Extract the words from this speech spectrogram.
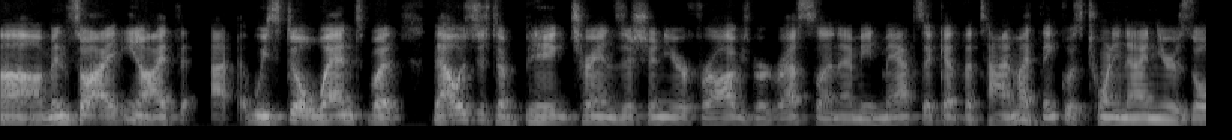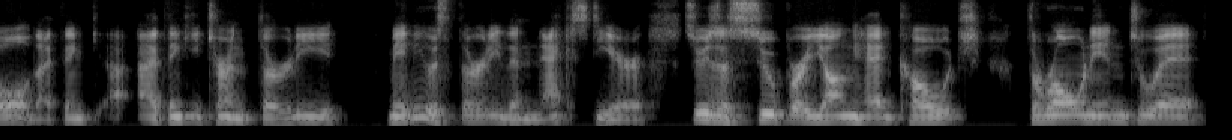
um, and so I, you know, I, I, we still went, but that was just a big transition year for Augsburg wrestling. I mean, Matzek at the time, I think was 29 years old. I think, I think he turned 30, maybe he was 30 the next year. So he's a super young head coach thrown into it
